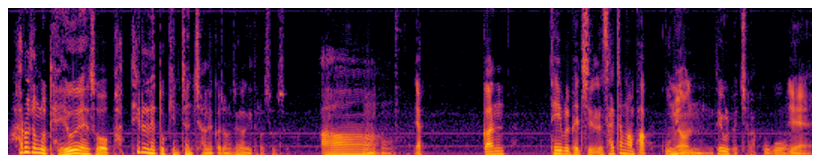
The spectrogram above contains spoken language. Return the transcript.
하루 정도 대여해서 파티를 해도 괜찮지 않을까 저는 생각이 들었었어요. 아, 어, 어. 약간 테이블 배치를 살짝만 바꾸면 음, 음. 테이블 배치 바꾸고 예.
